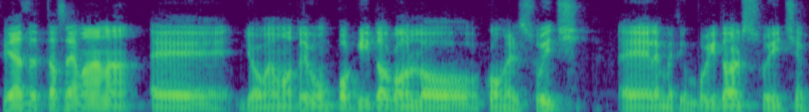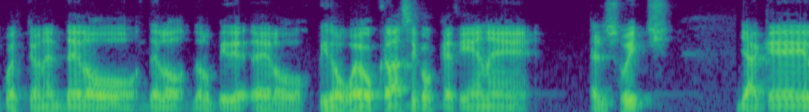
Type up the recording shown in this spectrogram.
Fíjate, esta semana eh, yo me motivo un poquito con, lo, con el Switch. Eh, le metí un poquito al Switch en cuestiones de, de, de, los, de los videojuegos clásicos que tiene el Switch. Ya que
